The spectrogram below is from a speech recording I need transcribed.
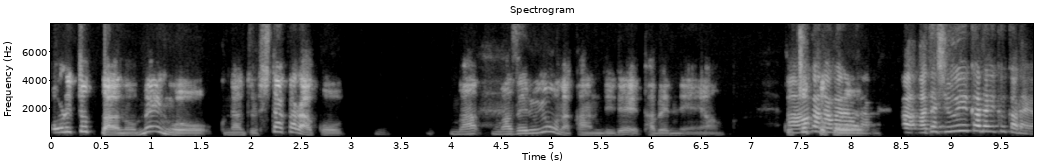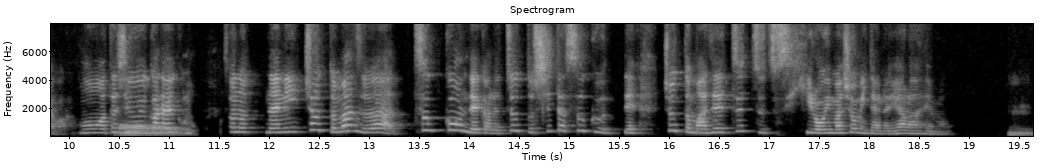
俺ちょっとあの麺を、なんていうの、下からこう、ま、混ぜるような感じで食べんねんやん。あちょっとこわかったわかったわかうっ、あ、私上から行くからやわ。もう私上から行くもん。その何？ちょっとまずは突っ込んでからちょっと下すくってちょっと混ぜつつ拾いましょうみたいなのやらへんもん。うん、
